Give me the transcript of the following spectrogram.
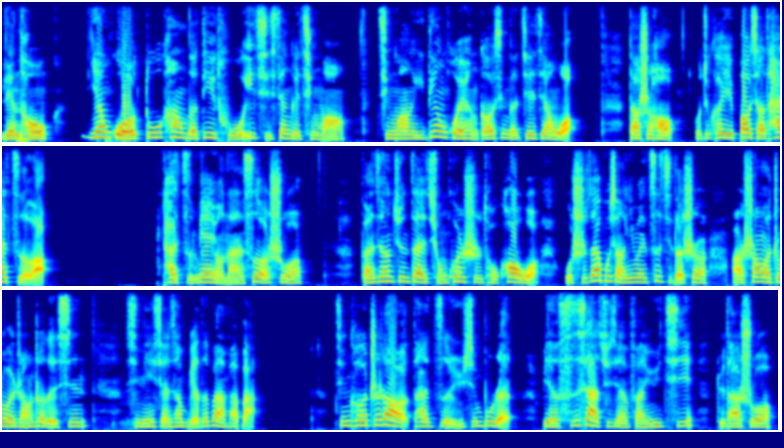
连同燕国督亢的地图一起献给秦王，秦王一定会很高兴地接见我。到时候我就可以报效太子了。太子面有难色，说：“樊将军在穷困时投靠我，我实在不想因为自己的事儿而伤了这位长者的心，请您想想别的办法吧。”荆轲知道太子于心不忍，便私下去见樊於期，对他说：“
